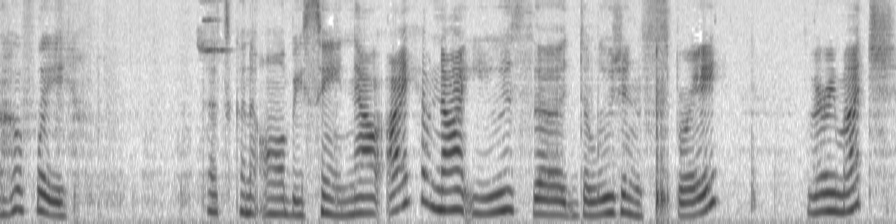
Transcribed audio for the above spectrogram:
hopefully that's gonna all be seen. Now I have not used the Dylusion spray very much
